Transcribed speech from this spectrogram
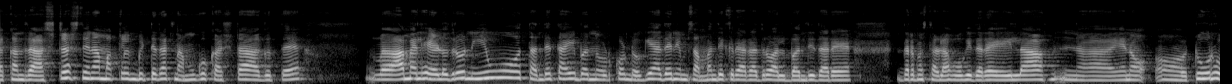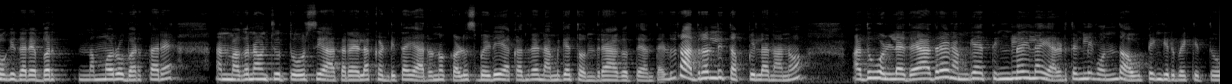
ಯಾಕಂದರೆ ಅಷ್ಟಷ್ಟು ದಿನ ಮಕ್ಳನ್ನ ಬಿಟ್ಟಿರೋಕೆ ನಮಗೂ ಕಷ್ಟ ಆಗುತ್ತೆ. ಆಮೇಲೆ ಹೇಳಿದ್ರು, ನೀವು ತಂದೆ ತಾಯಿ ಬಂದು ನೋಡ್ಕೊಂಡು ಹೋಗಿ, ಅದೇ ನಿಮ್ಮ ಸಂಬಂಧಿಕರು ಯಾರಾದರೂ ಅಲ್ಲಿ ಬಂದಿದ್ದಾರೆ, ಧರ್ಮಸ್ಥಳ ಹೋಗಿದ್ದಾರೆ, ಇಲ್ಲ ಏನೋ ಟೂರ್ ಹೋಗಿದ್ದಾರೆ, ಬರ್ ನಮ್ಮವರು ಬರ್ತಾರೆ ನನ್ನ ಮಗನ ಒಂಚೂರು ತೋರಿಸಿ, ಆ ಥರ ಎಲ್ಲ ಖಂಡಿತ ಯಾರನ್ನೂ ಕಳಿಸ್ಬೇಡಿ, ಯಾಕಂದರೆ ನಮಗೆ ತೊಂದರೆ ಆಗುತ್ತೆ ಅಂತ ಹೇಳಿದ್ರು. ಅದರಲ್ಲಿ ತಪ್ಪಿಲ್ಲ ನಾನು. ಅದು ಒಳ್ಳೆಯದೇ ಆದರೆ ನಮಗೆ ತಿಂಗಳ ಇಲ್ಲ, ಎರಡು ತಿಂಗಳಿಗೆ ಒಂದು ಔಟಿಂಗ್ ಇರಬೇಕಿತ್ತು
